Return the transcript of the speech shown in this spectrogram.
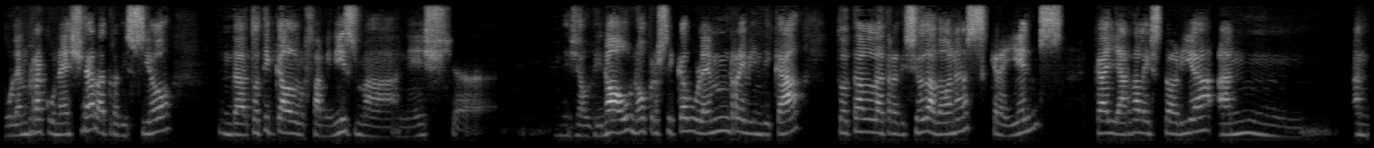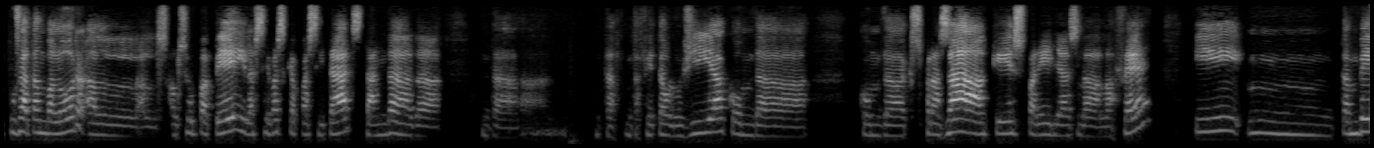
volem reconèixer la tradició de, tot i que el feminisme neix, eh, neix el 19, no? però sí que volem reivindicar tota la tradició de dones creients que al llarg de la història han, han posat en valor el, el, el seu paper i les seves capacitats tant de, de, de, de, de fer teologia com de com d'expressar què és per elles la, la fe i mm, també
